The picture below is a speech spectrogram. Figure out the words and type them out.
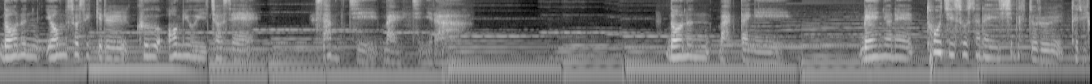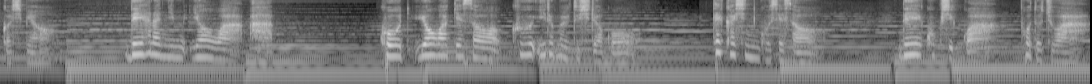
너는 염소 새끼를 그 어미의 젖에 삼지 말지니라. 너는 마땅히 매년에 토지 소산의 11조를 드릴 것이며 네 하나님 여호와 앞 곧 여호와께서 그 이름을 두시려고 택하신 곳에서 내 곡식과 포도주와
